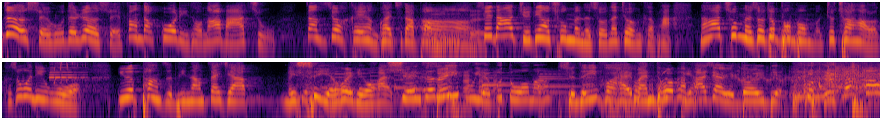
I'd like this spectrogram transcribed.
热水壶的热水放到锅里头，然后把它煮。这样子就可以很快吃到泡面，所以当他决定要出门的时候，那就很可怕。然后他出门的时候就砰砰砰就穿好了。可是问题我，因为胖子平常在家没事也会流汗，选择的衣服也不多吗？选择衣服还蛮多，比他下雨多一点。然后，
